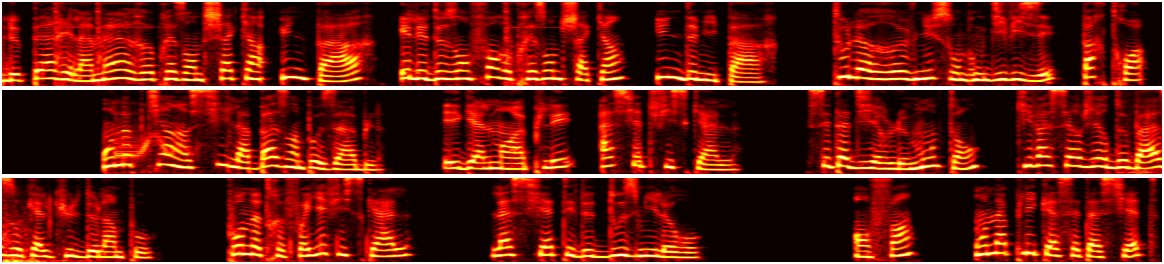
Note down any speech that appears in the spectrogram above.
Le père et la mère représentent chacun une part et les deux enfants représentent chacun une demi-part. Tous leurs revenus sont donc divisés par 3. On obtient ainsi la base imposable, également appelée assiette fiscale, c'est-à-dire le montant qui va servir de base au calcul de l'impôt. Pour notre foyer fiscal, l'assiette est de 12 000 euros. Enfin, on applique à cette assiette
